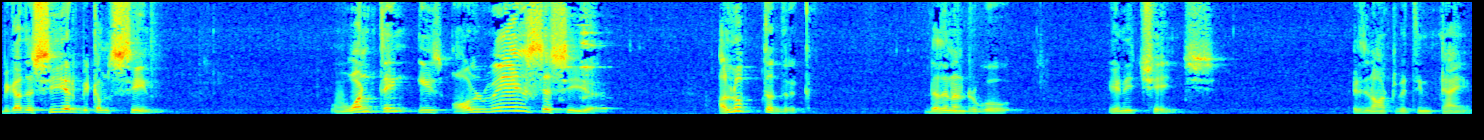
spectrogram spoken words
because the seer becomes seen, one thing is always a seer, aluptadrik, doesn't undergo any change. It is not within time.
